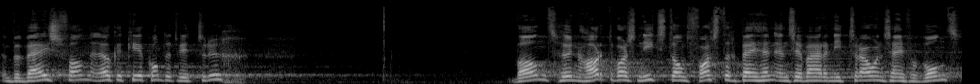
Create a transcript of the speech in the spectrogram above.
een bewijs van. En elke keer komt het weer terug. Want hun hart was niet standvastig bij hen en zij waren niet trouw aan zijn verbond.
